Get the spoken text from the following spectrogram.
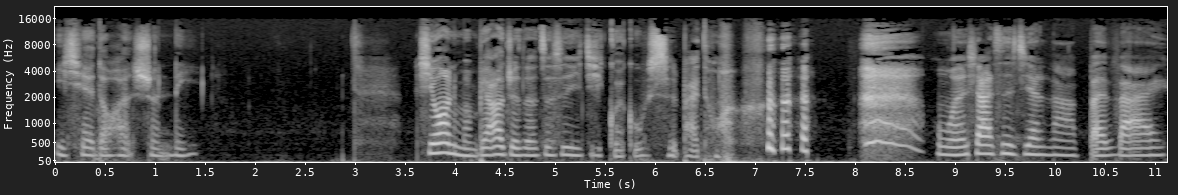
一切都很顺利。希望你们不要觉得这是一集鬼故事，拜托。我们下次见啦，拜拜。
